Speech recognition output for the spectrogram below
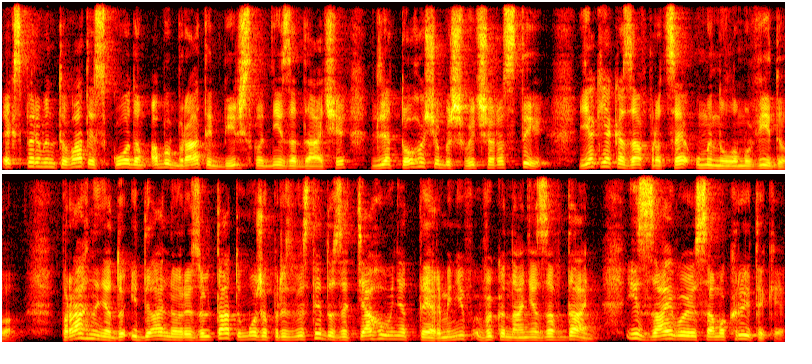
експериментувати з кодом або брати більш складні задачі для того, щоб швидше рости, як я казав про це у минулому відео. Прагнення до ідеального результату може призвести до затягування термінів виконання завдань і зайвої самокритики,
